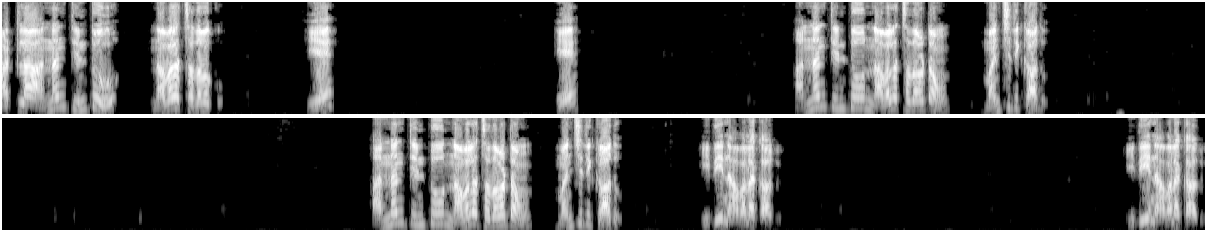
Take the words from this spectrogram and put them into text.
అట్లా అన్నం తింటూ నవల చదవకు. ఏ? ఏ? అన్నం తింటూ నవల చదవటం మంచిది కాదు. అన్నం తింటూ నవల చదవటం మంచిది కాదు. ఇది నవల కాదు. ఇది నవల కాదు.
